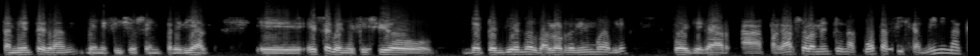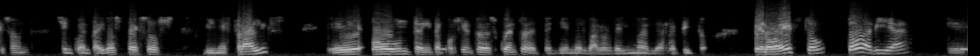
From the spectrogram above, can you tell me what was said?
también tendrán beneficios en predial. Eh, ese beneficio, dependiendo del valor del inmueble, puede llegar a pagar solamente una cuota fija mínima, que son 52 pesos bimestrales, eh, o un 30% de descuento, dependiendo del valor del inmueble, repito. Pero esto todavía, eh,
